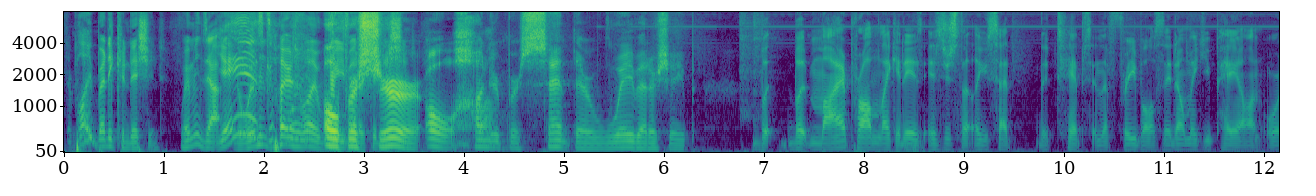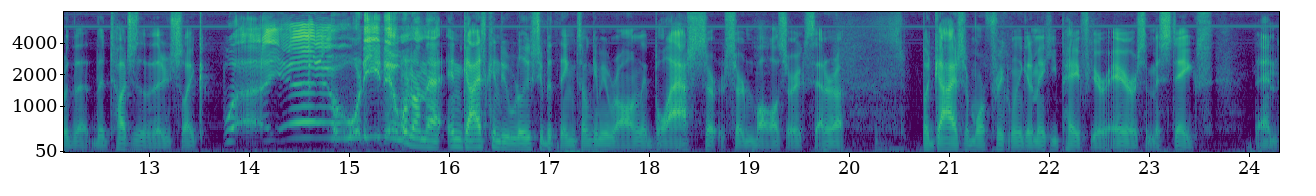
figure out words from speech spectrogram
They're probably better conditioned. Women's out. Yeah, the women's good players are point. probably Oh, way for better conditioned. sure. Oh, 100%. They're way better shape. But but my problem, like it is, is just that, like you said, the tips and the free balls they don't make you pay on, or the the touches that they're just like, what, yeah, what are you doing on that? And guys can do really stupid things. Don't get me wrong, they blast cer- certain balls or etc. But guys are more frequently going to make you pay for your errors and mistakes than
